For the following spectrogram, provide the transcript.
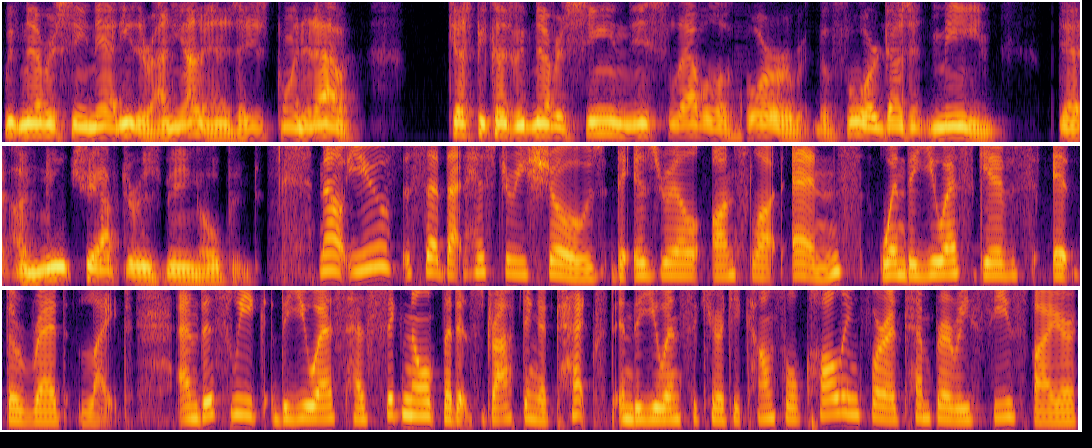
We've never seen that either. On the other hand, as I just pointed out, just because we've never seen this level of horror before doesn't mean that a new chapter is being opened. Now, you've said that history shows the Israel onslaught ends when the U.S. gives it the red light. And this week, the U.S. has signaled that it's drafting a text in the UN Security Council calling for a temporary ceasefire,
